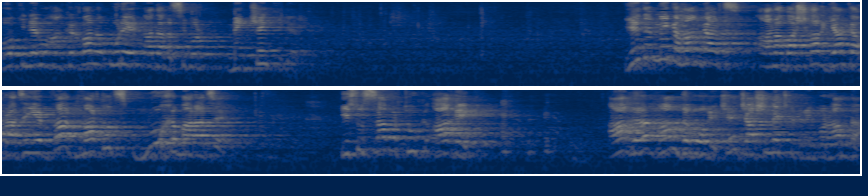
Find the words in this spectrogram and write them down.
Հոգիներու հանգրվանը ուր է ադալսի, որ մենք չենք գիտեր։ Եթե մեկը հանգարց անաբաշխար կյանք ապրած է եւ վատ մարդոց մուխը մարած է։ Հիսուս սա որ դուք աղեք։ Աղը համ դվող է, չէ՞, ջաշի մեջ կդնենք, որ համ դա։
